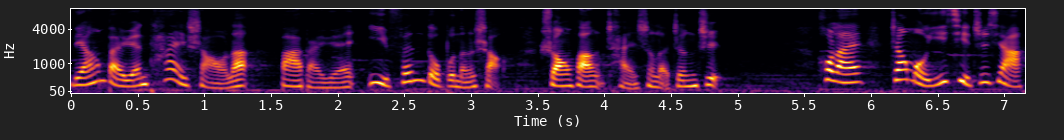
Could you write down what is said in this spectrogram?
两百元太少了，八百元一分都不能少。双方产生了争执。后来，张某一气之下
